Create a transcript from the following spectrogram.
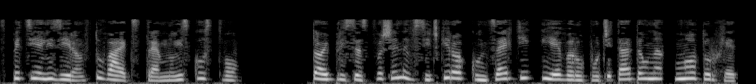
специализиран в това екстремно изкуство. Той присъстваше на всички рок-концерти и е варопочитател на Моторхед.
